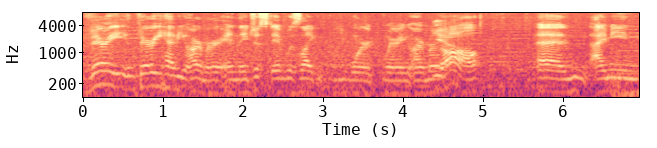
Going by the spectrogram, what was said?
Very, very heavy armor, and they just, it was like you weren't wearing armor at all. And, I mean,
